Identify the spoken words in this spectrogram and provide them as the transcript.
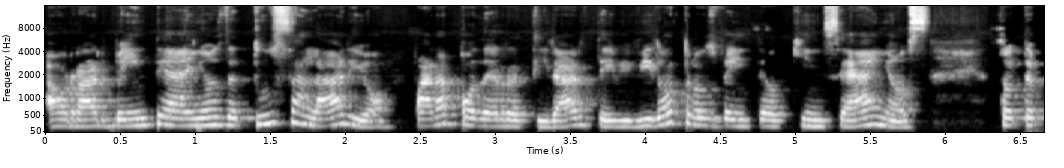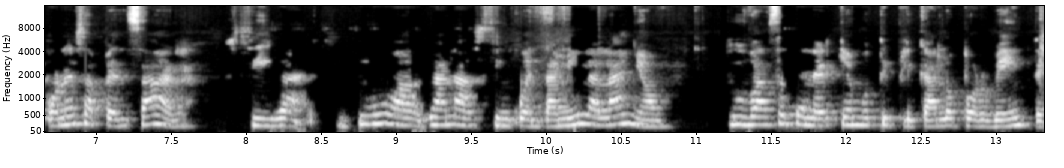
ahorrar 20 años de tu salario para poder retirarte y vivir otros 20 o 15 años. So te pones a pensar, si, si tú ganas 50 mil al año, tú vas a tener que multiplicarlo por 20,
